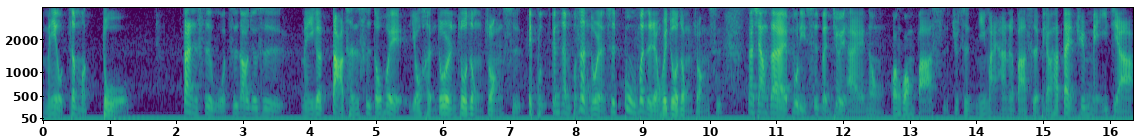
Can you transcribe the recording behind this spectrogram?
没有这么多，但是我知道就是。每一个大城市都会有很多人做这种装饰，诶，不，更正，不是很多人，是部分的人会做这种装饰。那像在布里斯本就一台那种观光巴士，就是你买他那个巴士的票，他带你去每一家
